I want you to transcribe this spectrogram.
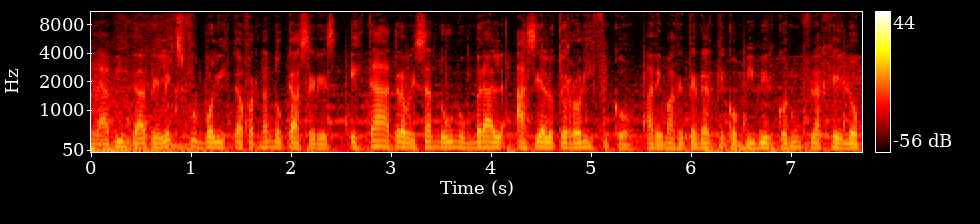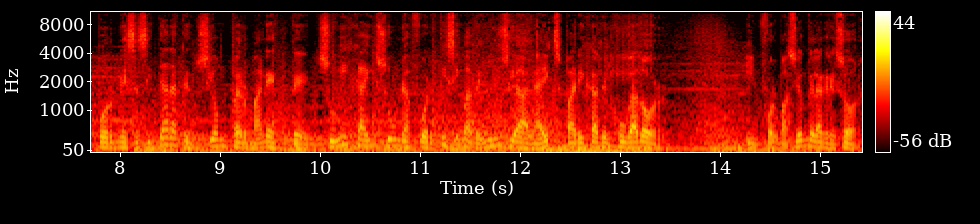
La vida del exfutbolista Fernando Cáceres está atravesando un umbral hacia lo terrorífico. Además de tener que convivir con un flagelo por necesitar atención permanente, su hija hizo una fuertísima denuncia a la expareja del jugador. Información del agresor.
